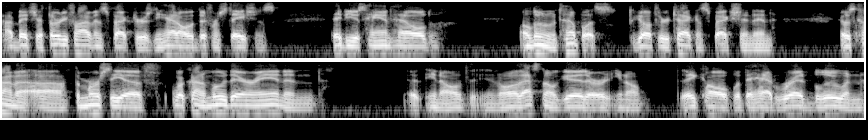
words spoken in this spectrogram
I bet you, 35 inspectors, and you had all the different stations. They'd use handheld aluminum templates to go through tech inspection, and it was kind of uh, the mercy of what kind of mood they're in, and uh, you know, th- you know, that's no good, or you know, they called what they had red, blue, and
